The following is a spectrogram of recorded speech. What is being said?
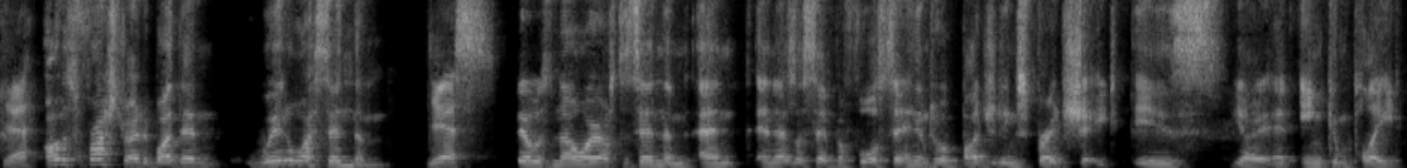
Yeah. I was frustrated by then, where do I send them? Yes. There was nowhere else to send them. And and as i said before sending them to a budgeting spreadsheet is you know an incomplete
